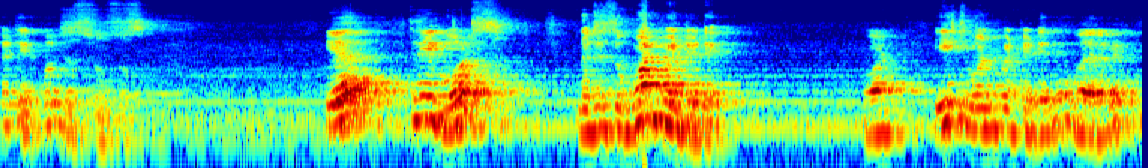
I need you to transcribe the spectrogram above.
at equal distances. Here, three bolts, that is 120 degree. One, each 120 degree, we are having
